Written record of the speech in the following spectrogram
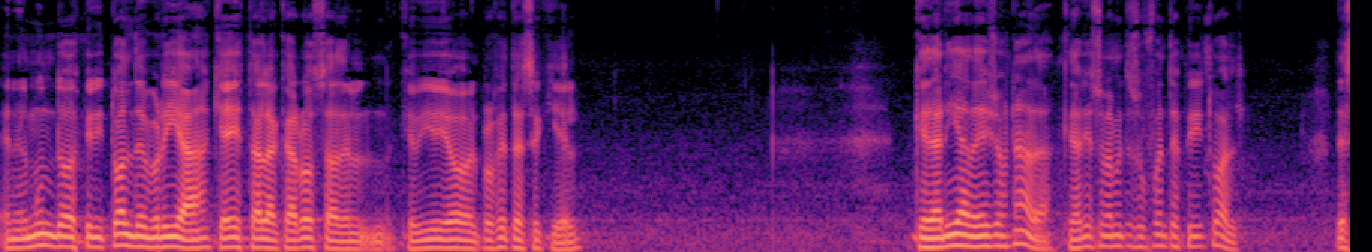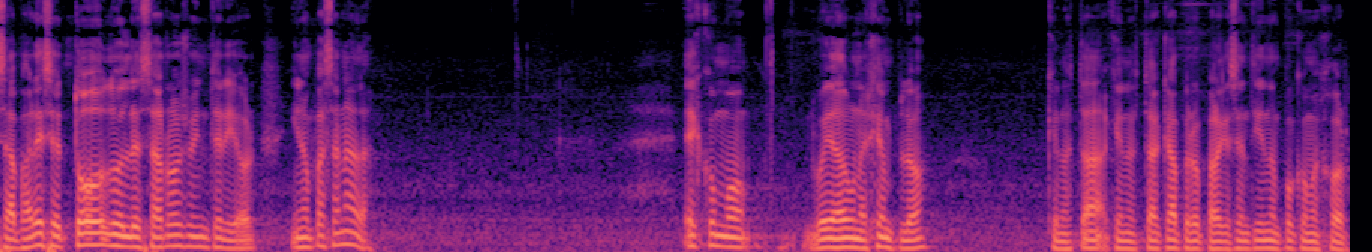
en el mundo espiritual de Briá, que ahí está la carroza del, que vio el profeta Ezequiel, quedaría de ellos nada, quedaría solamente su fuente espiritual. Desaparece todo el desarrollo interior y no pasa nada. Es como, voy a dar un ejemplo que no está, que no está acá, pero para que se entienda un poco mejor.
